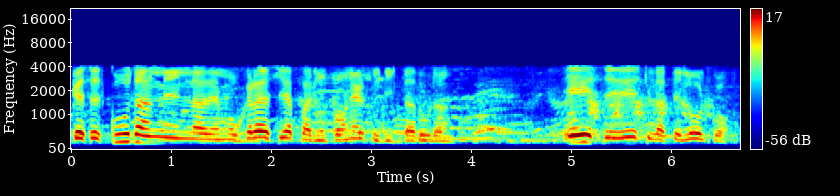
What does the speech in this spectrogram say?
que se escudan en la democracia para imponer su dictadura. Ese es Tlatelolco.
